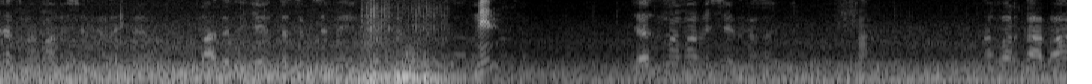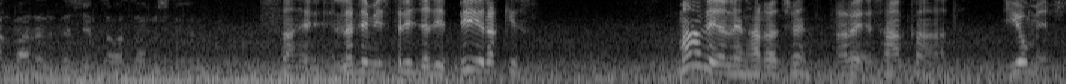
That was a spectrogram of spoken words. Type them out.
اسمع ما في شيء عليك بعدين يجي أنت سمسمين سمسم من? جزمة ما في شيء عليك صح. نفر تعبان بعدين تشيل سوا سوا مشكلة. صحيح. لازم يشتري جديد. بي رخيص ما في الانهراج فين طريق ساكا يوم إيش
